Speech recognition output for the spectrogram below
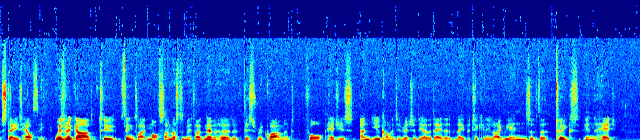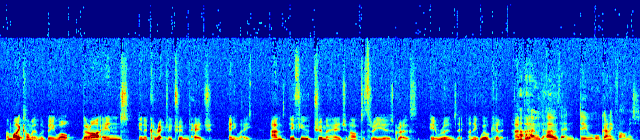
stays healthy. With regard to things like moths, I must admit I'd never heard of this requirement for hedges, and you commented, Richard, the other day that they particularly like the ends of the twigs in the hedge. And my comment would be well, there are ends in a correctly trimmed hedge anyway, and if you trim a hedge after three years' growth, it ruins it and it will kill it. And how, uh, how, how then do organic farmers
